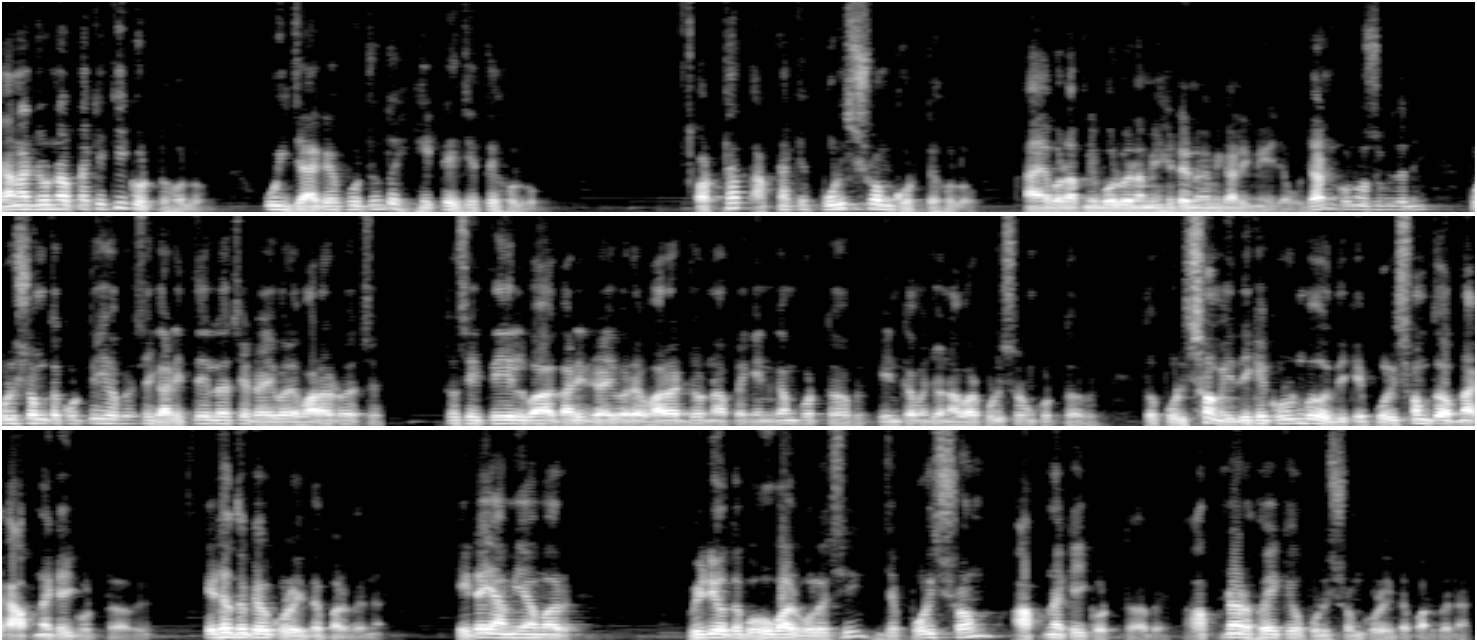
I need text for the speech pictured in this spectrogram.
জানার জন্য আপনাকে কি করতে হলো? ওই জায়গা পর্যন্ত হেঁটে যেতে হলো। অর্থাৎ আপনাকে পরিশ্রম করতে হলো। হ্যাঁ এবার আপনি বলবেন, আমি হেঁটে নয়, আমি গাড়ি নিয়ে যাব। যান, কোনো অসুবিধা নেই। পরিশ্রম তো করতেই হবে। সেই গাড়ির তেল আছে, ড্রাইভারের ভাড়া রয়েছে। তো সেই তেল বা গাড়ির ড্রাইভারের ভাড়ার জন্য আপনাকে ইনকাম করতে হবে। ইনকামের জন্য আবার পরিশ্রম করতে হবে। তো পরিশ্রম এদিকে করুন বা ওদিকে পরিশ্রম তো আপনাকে, আপনাকেই করতে হবে। এটা তো কেউ করে দিতে পারবে না। এটাই আমি আমার ভিডিওতে বহুবার বলেছি যে পরিশ্রম আপনাকেই করতে হবে। আপনার হয়ে কেউ পরিশ্রম করে দিতে পারবে না।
